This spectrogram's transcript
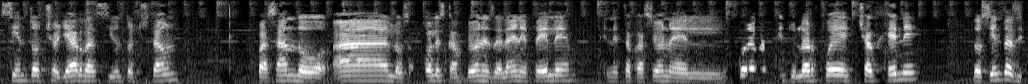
108 yardas y un touchdown. Pasando a los actuales campeones de la NFL. En esta ocasión el titular fue Chad Henne, 218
